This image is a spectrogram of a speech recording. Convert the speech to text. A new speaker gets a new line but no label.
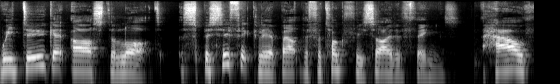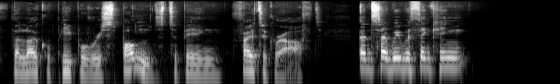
We do get asked a lot, specifically about the photography side of things, how the local people respond to being photographed. And so we were thinking,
